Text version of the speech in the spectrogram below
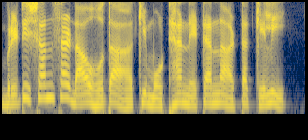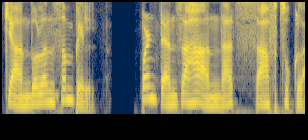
ब्रिटिशांचा डाव होता की मोठ्या नेत्यांना अटक केली की आंदोलन संपेल. पण त्यांचा हा अंदाज साफ चुकला.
